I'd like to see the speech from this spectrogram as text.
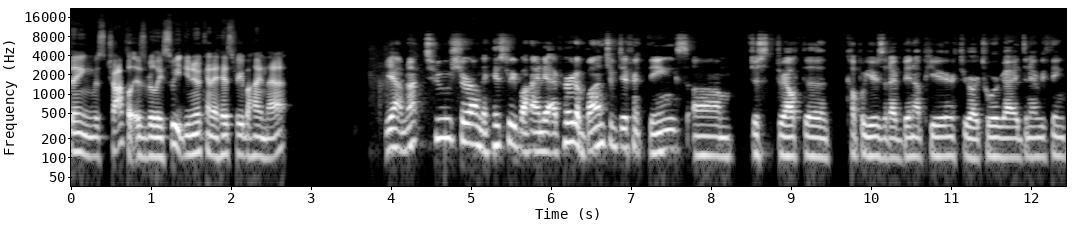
thing, this chocolate is really sweet. Do you know kind of history behind that? Yeah, I'm not too sure on the history behind it. I've heard a bunch of different things um, just throughout the couple years that I've been up here through our tour guides and everything.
